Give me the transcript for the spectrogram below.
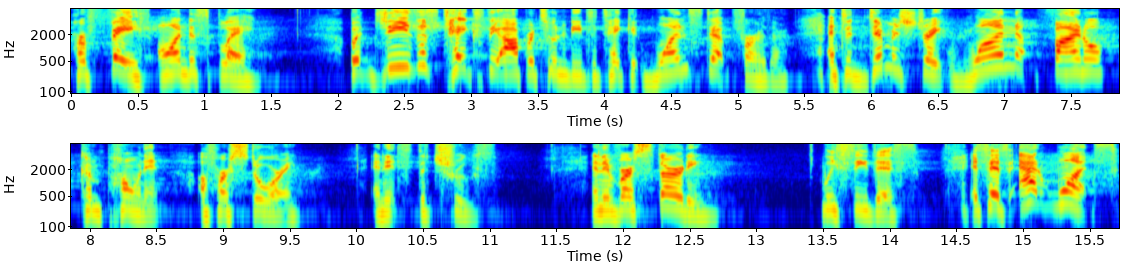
her faith on display. But Jesus takes the opportunity to take it one step further and to demonstrate one final component of her story, and it's the truth. And in verse 30, we see this. It says, At once,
